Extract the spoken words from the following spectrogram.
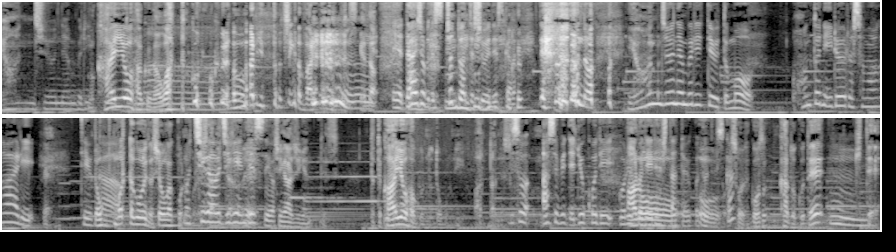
40年ぶり。海洋博が終わった頃ぐらいあんまり年がバレるんですけど。いや大丈夫です。ちょっと私上ですから。あの40年ぶりっていうともう本当にいろいろ様変わり、ねっていうか。全く覚えた小学校の、ね、違う次元ですよ、違う次元です。だって海洋博のところにあったんです。そう遊びで旅行でご旅行でいらしたということですか？そうです。家族で来て、うん、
